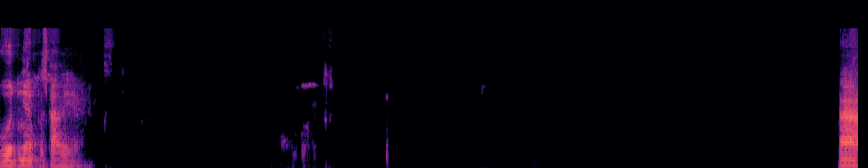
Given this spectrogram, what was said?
Woodnya besarin. Nah,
